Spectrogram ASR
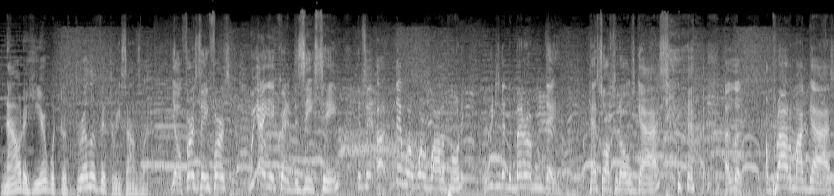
now to hear what the thrill of victory sounds like. Yo, first thing first, we gotta get credit to Zeke's team. You know what I'm saying? Uh, they were a worthwhile opponent. but we just got the better of them today. Hats off to those guys. uh, look, I'm proud of my guys.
